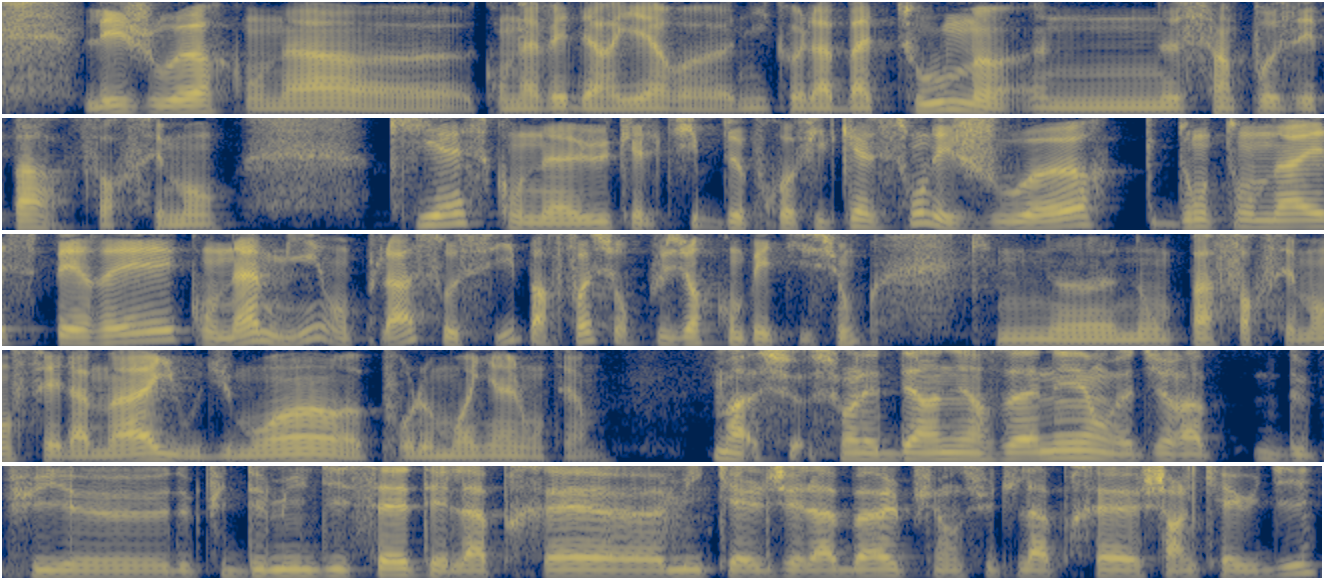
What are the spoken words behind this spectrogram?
les joueurs qu'on a, euh, qu'on avait derrière euh, Nicolas Batum ne s'imposaient pas forcément. Qui est-ce qu'on a eu? Quel type de profil? Quels sont les joueurs dont on a espéré, qu'on a mis en place aussi, parfois sur plusieurs compétitions, qui n'ont pas forcément fait la maille, ou du moins pour le moyen et long terme? Bah, sur, les dernières années, on va dire depuis, euh, depuis 2017 et l'après euh, Michael Gelabal, puis ensuite l'après Charles Cahudi,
